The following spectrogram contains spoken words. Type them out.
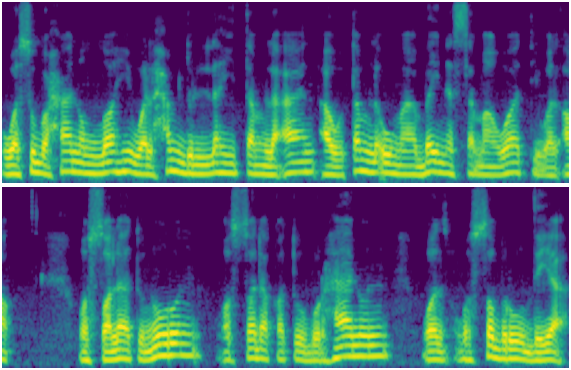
wa subhanallahi walhamdulillahi tamla'an atau tamla'u ma bainas samawati wal ard was salatu nurun was sadaqatu burhanun wasabru diya.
